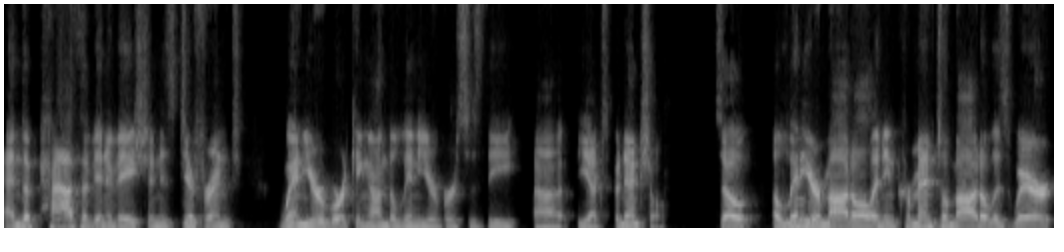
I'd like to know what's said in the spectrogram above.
and the path of innovation is different when you're working on the linear versus the, uh, the exponential. So a linear model, an incremental model is where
